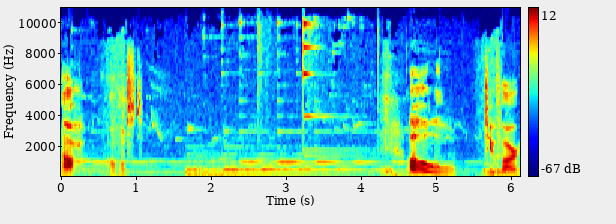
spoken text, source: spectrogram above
Ah, oh, almost. Oh, too far.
